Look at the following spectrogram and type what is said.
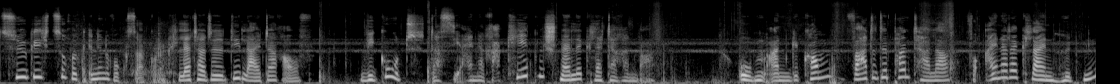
zügig zurück in den Rucksack und kletterte die Leiter rauf. Wie gut, dass sie eine raketenschnelle Kletterin war. Oben angekommen, wartete Pantalla vor einer der kleinen Hütten,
